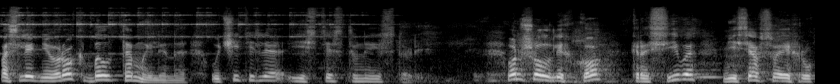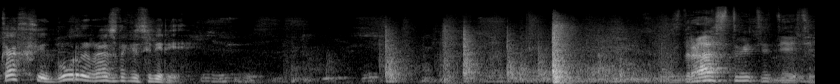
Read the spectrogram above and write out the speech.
Последний урок был Тамылина, учителя естественной истории. Он шел легко, красиво, неся в своих руках фигуры разных зверей. Здравствуйте, дети.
